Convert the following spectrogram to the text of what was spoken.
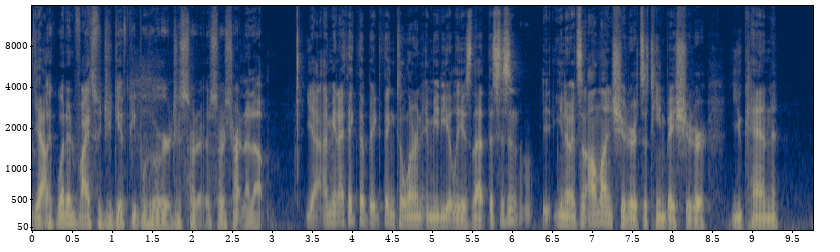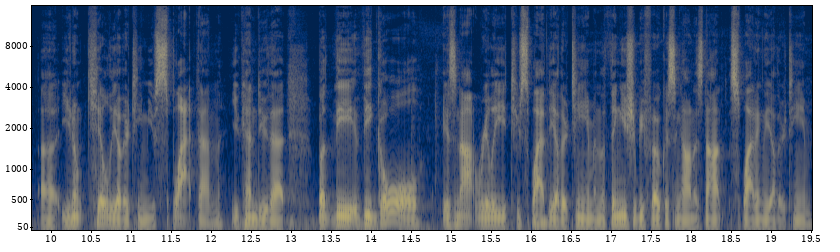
Yeah. Like, what advice would you give people who are just sort of sort of starting it up? Yeah, I mean, I think the big thing to learn immediately is that this isn't, you know, it's an online shooter. It's a team-based shooter. You can, uh, you don't kill the other team. You splat them. You can do that, but the the goal is not really to splat the other team. And the thing you should be focusing on is not splatting the other team.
